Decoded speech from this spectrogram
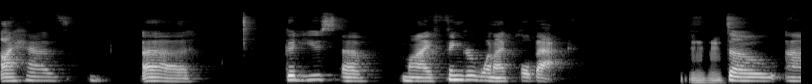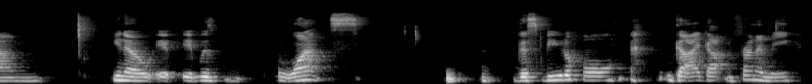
I have uh, good use of my finger when I pull back. hmm So, um, you know, it, it was once this beautiful guy got in front of me.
